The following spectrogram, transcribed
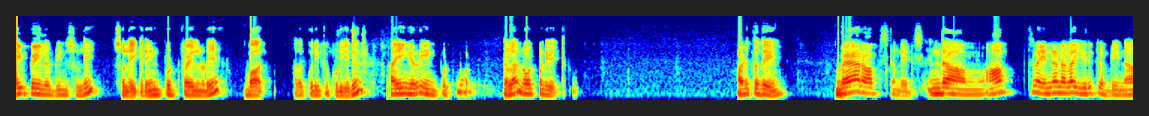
ஐ ஃபைல் அப்படின்னு சொல்லி சொல்லியிருக்கிறேன் இன்புட் ஃபைலினுடைய பாத் அதை குறிக்கக்கூடியது ஐங்கிறது இன்புட் மோட் இதெல்லாம் நோட் பண்ணி வைத்துக்கணும் அடுத்தது வேர் ஆப்ஸ் கண்டென்ட்ஸ் இந்த um, ஆப்ஸில் என்னென்னலாம் இருக்குது அப்படின்னா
